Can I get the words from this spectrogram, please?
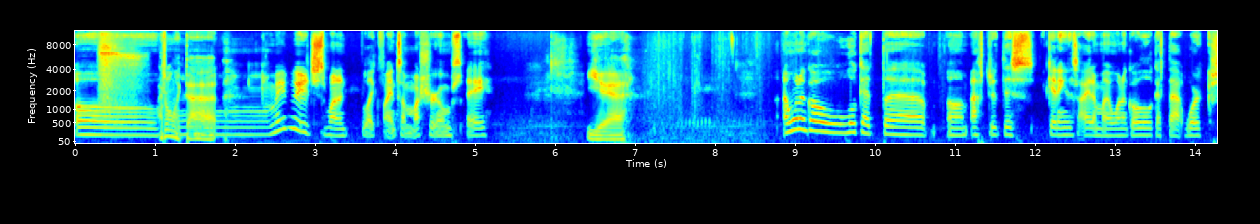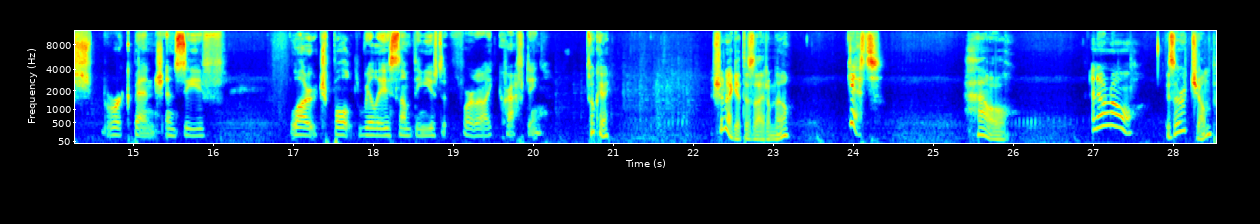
Oh. I don't like that. Maybe we just want to like find some mushrooms, eh? Yeah. I want to go look at the um after this getting this item. I want to go look at that work workbench and see if large bolt really is something used for like crafting. Okay. Should I get this item though? Yes. How? I don't know. Is there a jump?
